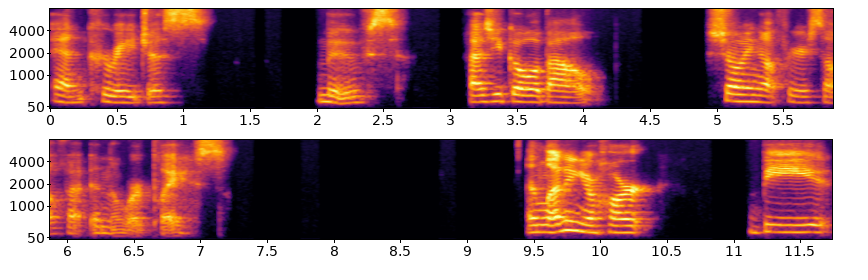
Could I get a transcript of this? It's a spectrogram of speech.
and courageous moves as you go about showing up for yourself in the workplace. And letting your heart be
